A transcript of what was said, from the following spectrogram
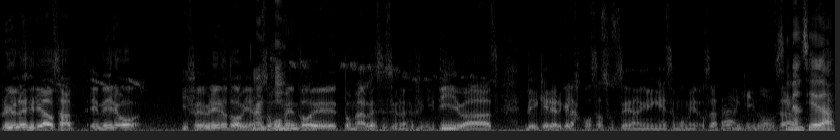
Pero yo les diría, o sea, enero y febrero todavía no es un Tranquilo. momento de tomar decisiones definitivas, de querer que las cosas sucedan en ese momento. O sea, tranqui, ¿no? O sea, Sin ansiedad.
